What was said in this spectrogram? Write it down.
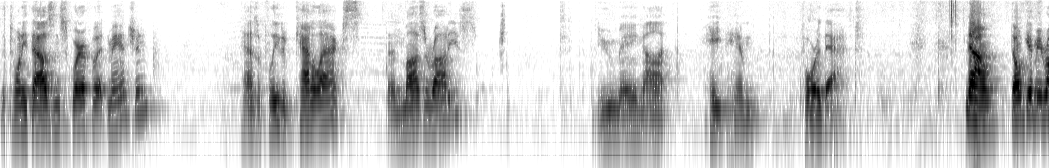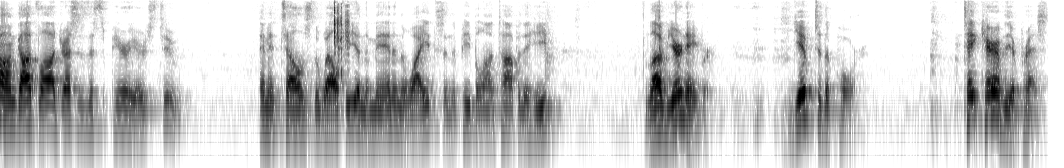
the 20,000 square foot mansion, has a fleet of Cadillacs and Maseratis. You may not hate him for that. Now, don't get me wrong, God's law addresses the superiors too. And it tells the wealthy and the men and the whites and the people on top of the heap love your neighbor, give to the poor, take care of the oppressed,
